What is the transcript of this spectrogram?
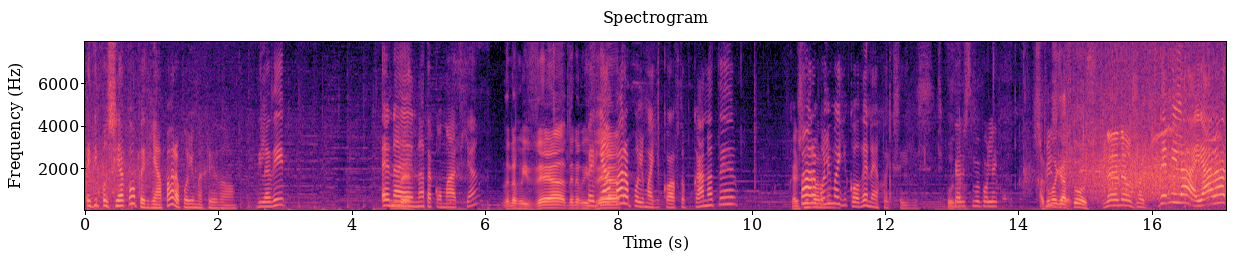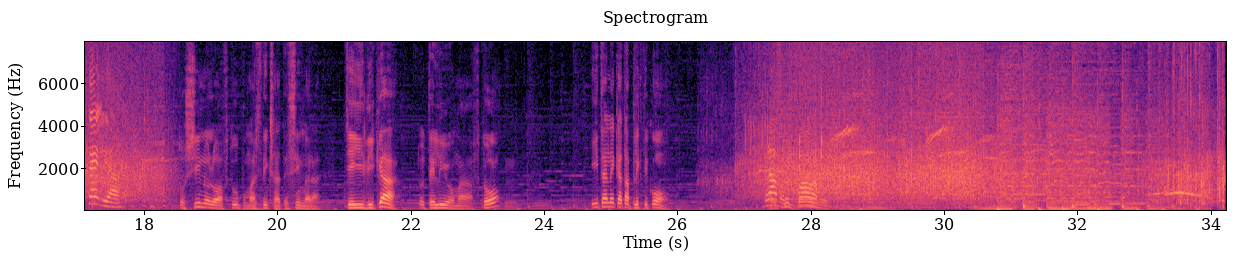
Εντυπωσιακό, παιδιά, πάρα πολύ μέχρι εδώ. Δηλαδή, ένα-ένα Ναι. τα κομμάτια. Δεν έχω ιδέα, δεν έχω Παιδιά, ιδέα. πάρα πολύ μαγικό αυτό που κάνατε. Πάρα πολύ μαγικό, δεν έχω εξήγηση. Ευχαριστούμε πολύ. Ακόμα και αυτός. Ναι, ναι, ο Σάκης. Δεν μιλάει, άρα τέλεια. Το σύνολο αυτού που μας δείξατε σήμερα και ειδικά το τελείωμα αυτό ήταν καταπληκτικό. Μπράβο. Ευχαριστούμε πάρα πολύ.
